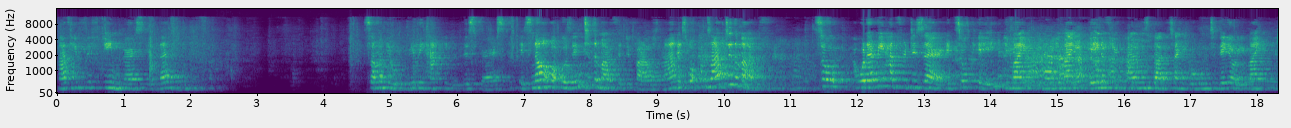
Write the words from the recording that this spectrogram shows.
Matthew 15, verse 11. Some of you are really happy with this verse. It's not what goes into the mouth that defiles a man, it's what comes out of the mouth. So whatever you had for dessert, it's okay. You might, you know, you might gain a few pounds by the time you go home today, or you might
